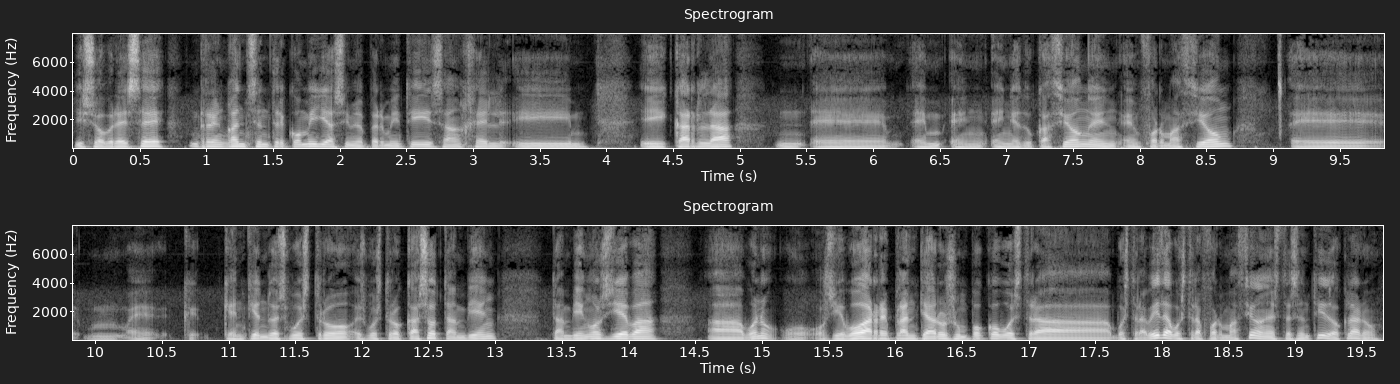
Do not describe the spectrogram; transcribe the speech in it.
Y sobre ese reenganche, entre comillas, si me permitís, Ángel y, Carla, mm, eh, en, educación, en, formación, eh, mm, eh, que, entiendo es vuestro es vuestro caso también también os lleva a bueno os llevó a replantearos un poco vuestra vuestra vida vuestra formación en este sentido claro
